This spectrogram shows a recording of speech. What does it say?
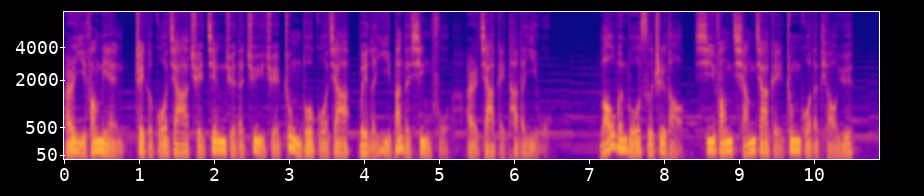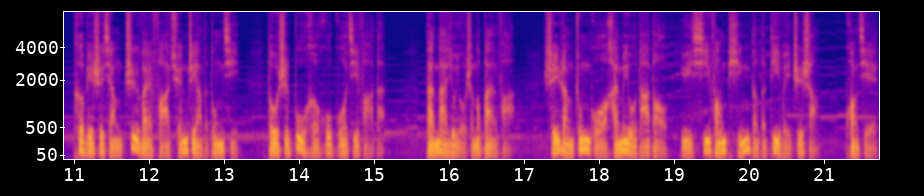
而一方面这个国家却坚决地拒绝众多国家为了一般的幸福而加给他的义务。劳文罗斯知道西方强加给中国的条约。特别是像治外法权这样的东西，都是不合乎国际法的。但那又有什么办法？谁让中国还没有达到与西方平等的地位之上？况且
